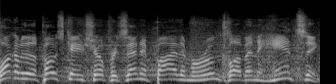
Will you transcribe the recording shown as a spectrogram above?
Welcome to the post-game show presented by the Maroon Club enhancing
